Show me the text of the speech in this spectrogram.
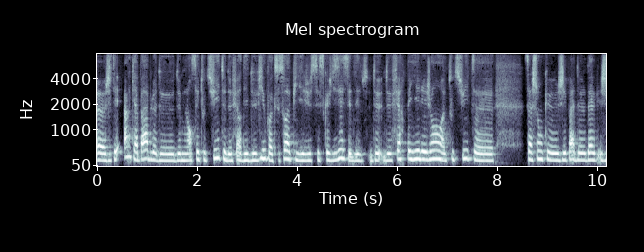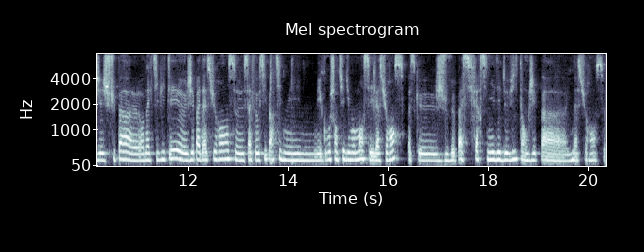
j'étais incapable de, de me lancer tout de suite, de faire des devis ou quoi que ce soit. Et puis c'est ce que je disais, c'est de, de, de, faire payer les gens tout de suite sachant que j'ai pas de, je suis pas euh, en activité, euh, j'ai pas d'assurance. Euh, ça fait aussi partie de mes, gros chantiers du moment, c'est l'assurance parce que je veux pas faire signer des devis tant que j'ai pas une assurance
